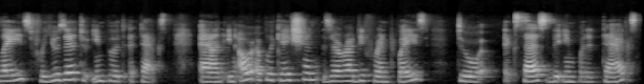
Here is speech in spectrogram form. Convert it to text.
place for user to input a text. And in our application there are different ways to access the inputted text.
